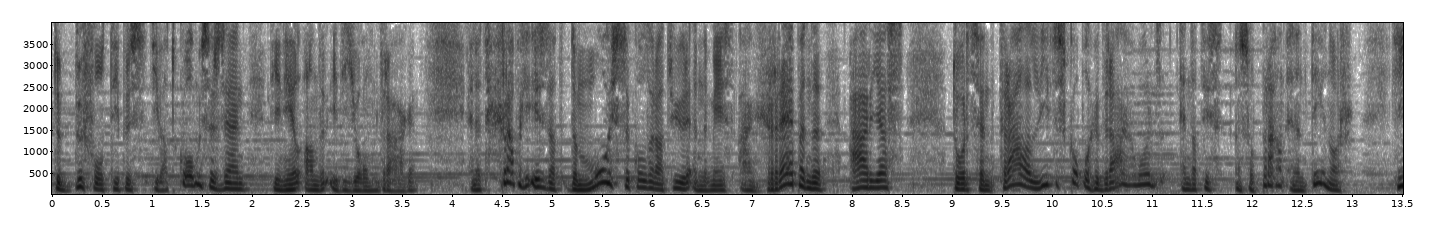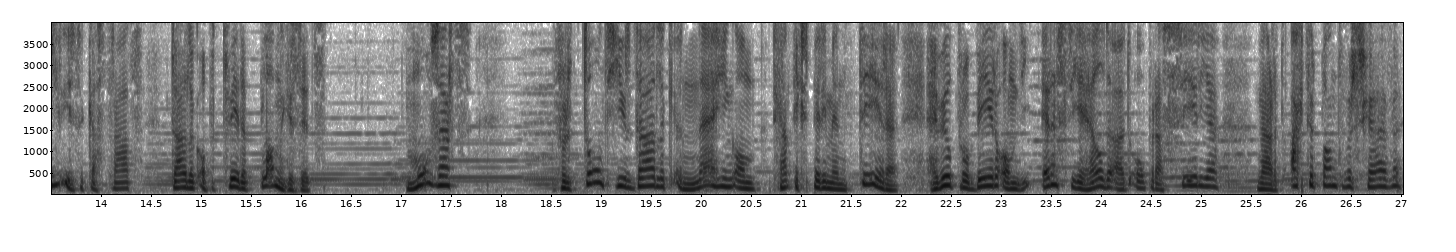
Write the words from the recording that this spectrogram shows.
de buffo-types die wat komischer zijn, die een heel ander idioom dragen. En het grappige is dat de mooiste coloraturen en de meest aangrijpende aria's door het centrale liefdeskoppel gedragen worden, en dat is een sopraan en een tenor. Hier is de castraat duidelijk op het tweede plan gezet. Mozart vertoont hier duidelijk een neiging om te gaan experimenteren. Hij wil proberen om die ernstige helden uit opera seria naar het achterplan te verschuiven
